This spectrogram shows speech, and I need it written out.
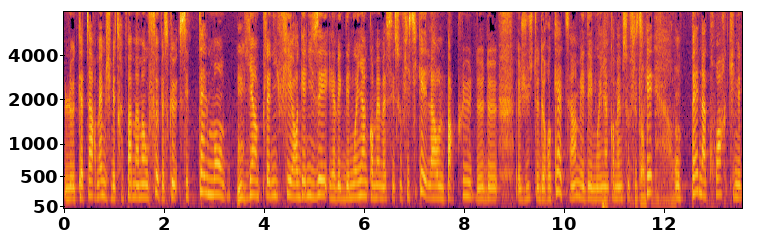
Le Qatar, même, je ne mettrai pas ma main au feu parce que c'est tellement mmh. bien planifié, organisé et avec des moyens quand même assez sophistiqués. Là, on ne parle plus de, juste de roquettes, hein, mais des moyens quand même sophistiqués. On peine à croire qu'il n'ait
